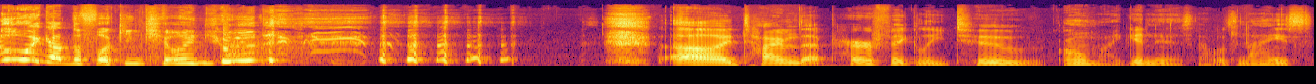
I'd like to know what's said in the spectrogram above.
Oh, I got the fucking kill. I knew it. oh, I timed that perfectly too. Oh my goodness, that was nice.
